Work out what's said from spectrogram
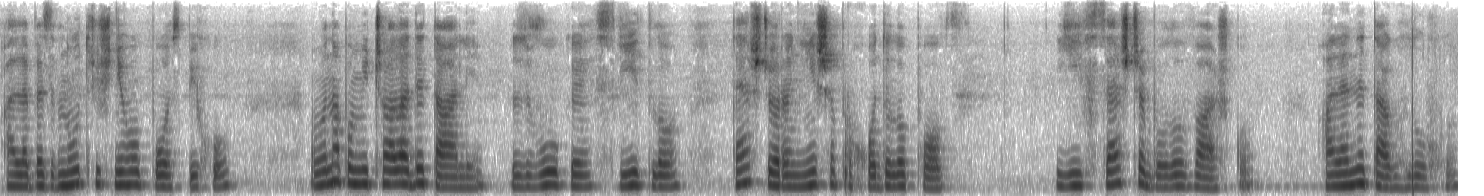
але без внутрішнього поспіху. Вона помічала деталі, звуки, світло, те, що раніше проходило повз. Їй все ще було важко, але не так глухо.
